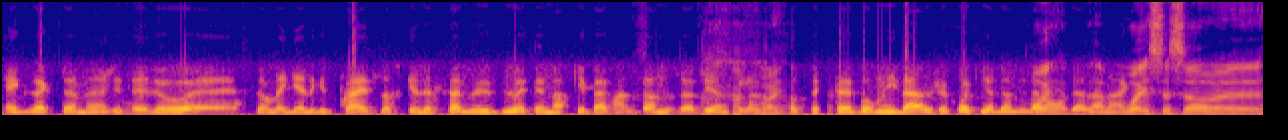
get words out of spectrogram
exactement. J'étais là euh, sur la galerie de presse lorsque le fameux but a été marqué par Anton Zobin. C'était Bournival, je crois, qu'il a donné la rondelle dans la Oui, c'est ça. Euh,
